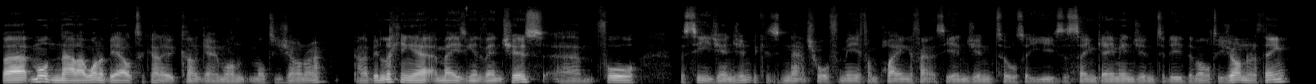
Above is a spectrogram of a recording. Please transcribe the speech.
But more than that, I want to be able to kind of kind of go multi-genre. And I've been looking at Amazing Adventures um, for the Siege engine because it's natural for me if I'm playing a fantasy engine to also use the same game engine to do the multi genre thing.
